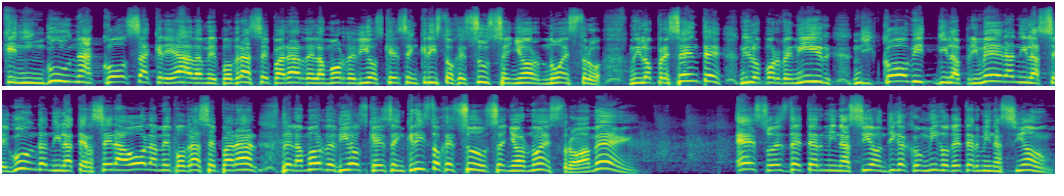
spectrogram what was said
que ninguna cosa creada me podrá separar del amor de Dios que es en Cristo Jesús, Señor nuestro. Ni lo presente, ni lo porvenir, ni COVID, ni la primera, ni la segunda, ni la tercera ola me podrá separar del amor de Dios que es en Cristo Jesús, Señor nuestro. Amén. Eso es determinación. Diga conmigo determinación.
